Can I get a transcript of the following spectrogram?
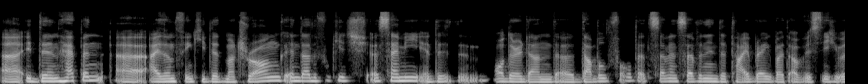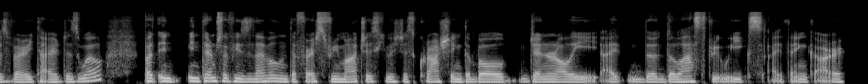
Uh, it didn't happen. Uh, I don't think he did much wrong in that Vukic uh, semi, other than the double fault at seven seven in the tiebreak. But obviously he was very tired as well. But in in terms of his level in the first three matches, he was just crushing the ball. Generally, I, the the last three weeks I think are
